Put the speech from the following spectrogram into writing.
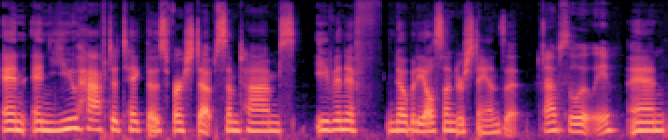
And and you have to take those first steps sometimes even if nobody else understands it. Absolutely. And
